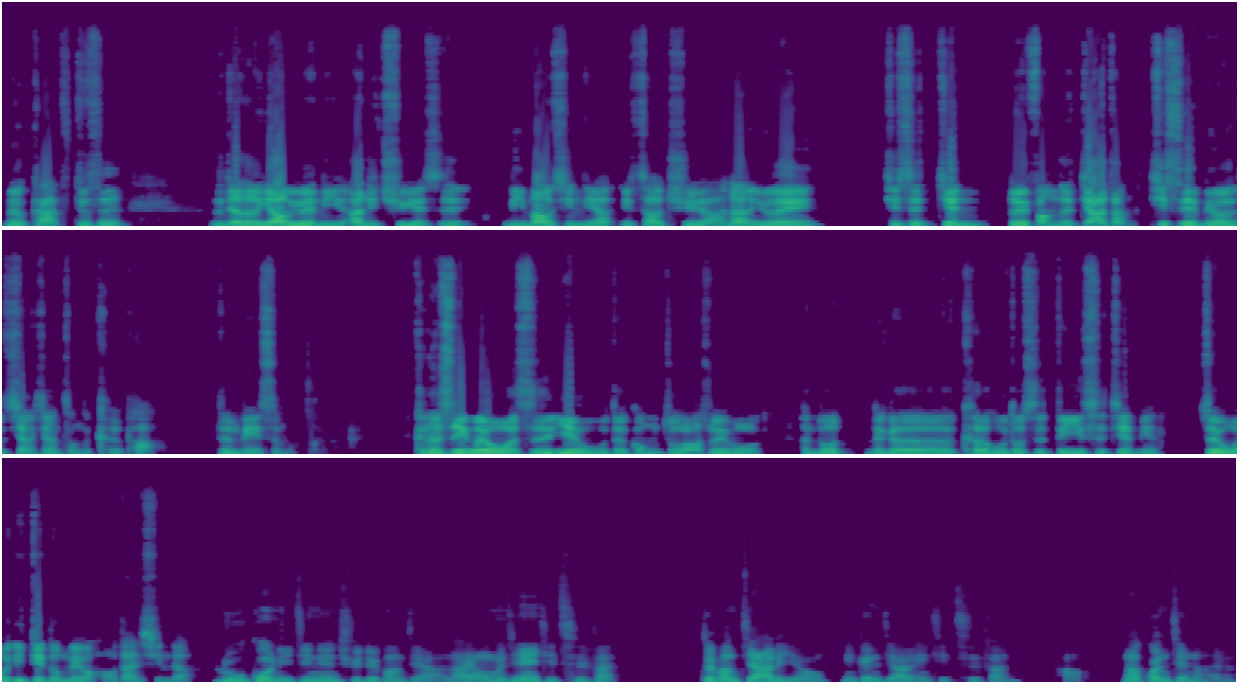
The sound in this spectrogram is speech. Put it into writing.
没有 guts，就是人家都邀约你啊，你去也是礼貌性也要也是要去啊。那因为其实见对方的家长，其实也没有想象中的可怕，这没什么。可能是因为我是业务的工作啊，所以我很多那个客户都是第一次见面，所以我一点都没有好担心的啊、如果你今天去对方家，来，我们今天一起吃饭，对方家里哦，你跟家人一起吃饭，好，那关键来了，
